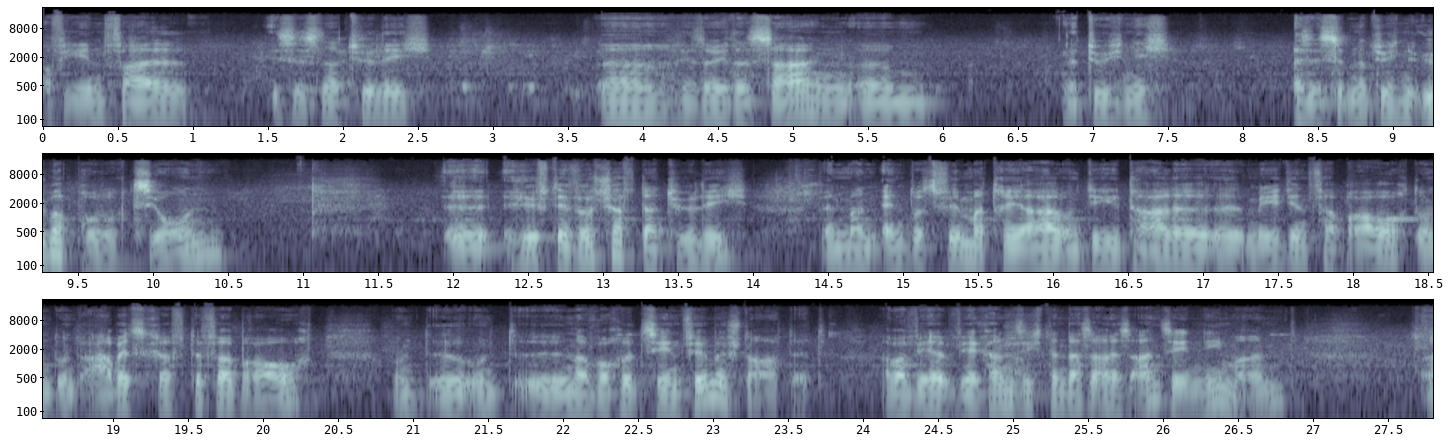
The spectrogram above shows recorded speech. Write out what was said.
auf jeden Fall ist es natürlich, äh, wie soll ich das sagen, ähm, natürlich nicht, also es ist natürlich eine Überproduktion, hilft der Wirtschaft natürlich, wenn man endlos Filmmaterial und digitale Medien verbraucht und, und Arbeitskräfte verbraucht und, und in einer Woche zehn Filme startet. Aber wer, wer kann sich denn das alles ansehen? Niemand. Äh,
